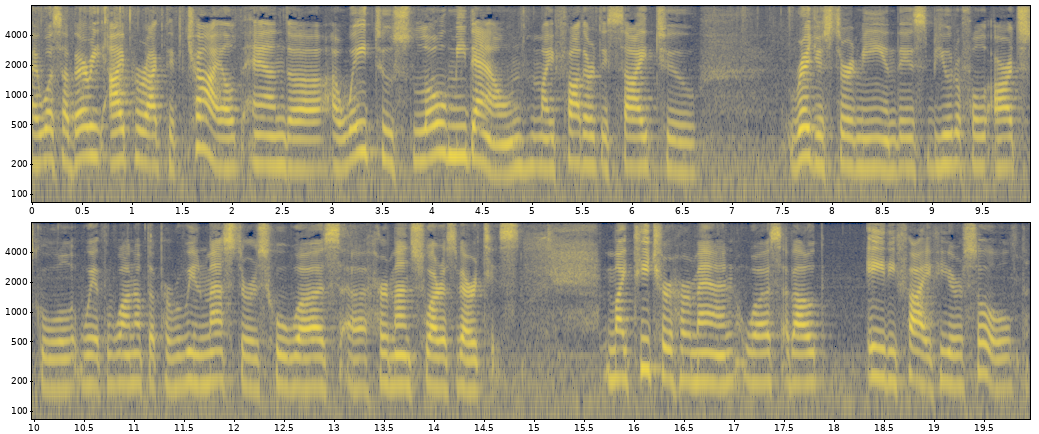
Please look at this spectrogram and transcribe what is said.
I was a very hyperactive child, and uh, a way to slow me down, my father decided to register me in this beautiful art school with one of the Peruvian masters who was uh, Germán Suárez Vértiz. My teacher, Germán, was about 85 years old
